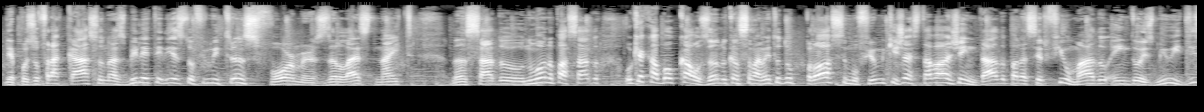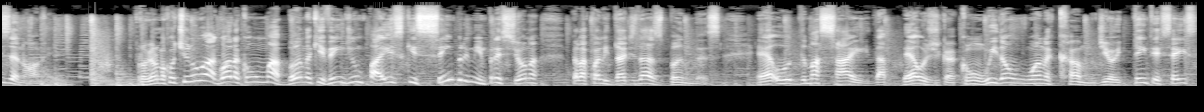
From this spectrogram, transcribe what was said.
depois do fracasso nas bilheterias do filme Transformers: The Last Night, lançado no ano passado, o que acabou causando o cancelamento do próximo filme que já estava agendado para ser filmado em 2019. Programa continua agora com uma banda que vem de um país que sempre me impressiona pela qualidade das bandas. É o The Maasai, da Bélgica, com We Don't Wanna Come, de 86.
